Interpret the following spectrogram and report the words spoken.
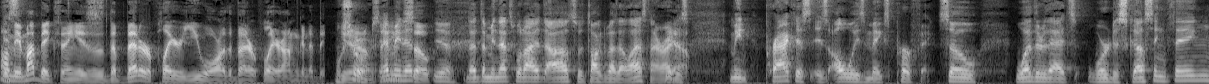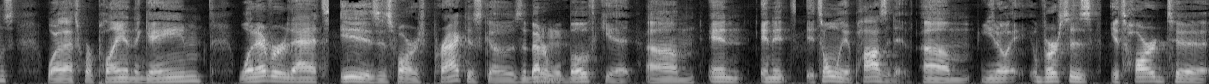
I mean, my big thing is, is the better player you are, the better player I'm going to be. know sure. I'm saying? I mean, that, so yeah, that, I mean that's what I, I also talked about that last night, right? Yeah. Is I mean, practice is always makes perfect. So whether that's we're discussing things, whether that's we're playing the game, whatever that is as far as practice goes, the better we'll both get. Um, and and it's it's only a positive. Um, you know, versus it's hard to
